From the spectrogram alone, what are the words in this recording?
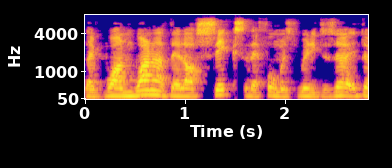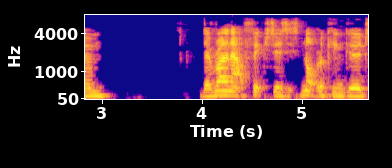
They've won one of their last six, so their form has really deserted them. They're running out of fixtures. It's not looking good.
